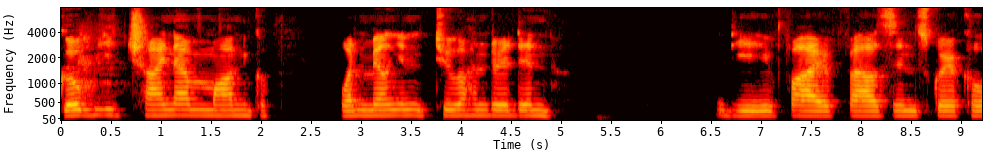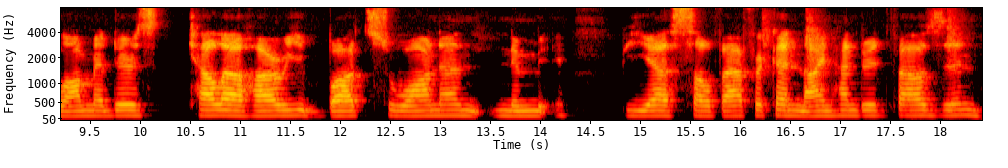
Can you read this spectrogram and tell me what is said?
Gobi, China, Mongol, one million two hundred and the 5,000 square kilometers. Kalahari, Botswana, Namibia, South Africa, 900,000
